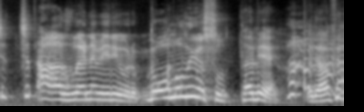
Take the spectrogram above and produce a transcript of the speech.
Çıt çıt ağızlarına veriyorum. Dolmalıyorsun. Tabii. Böyle hafif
